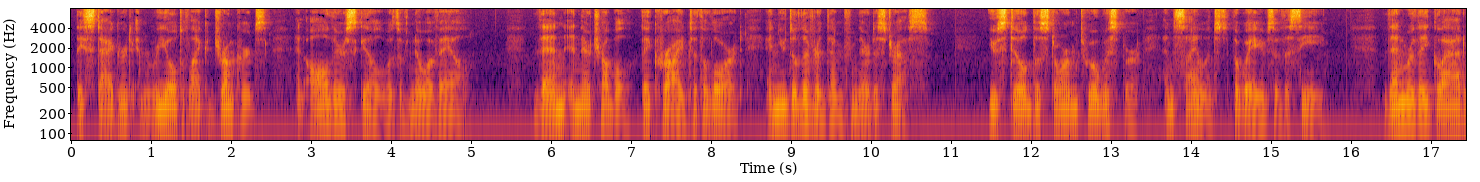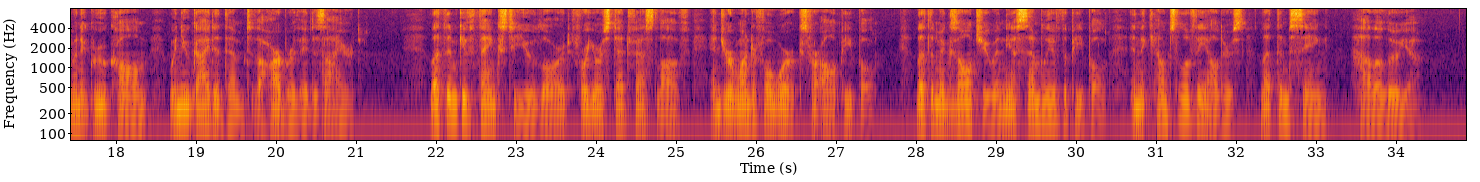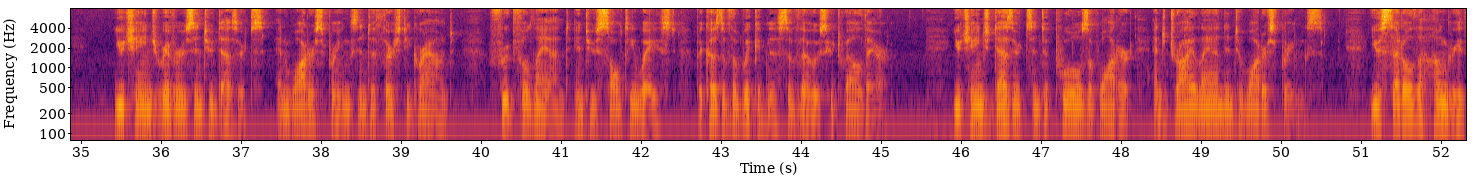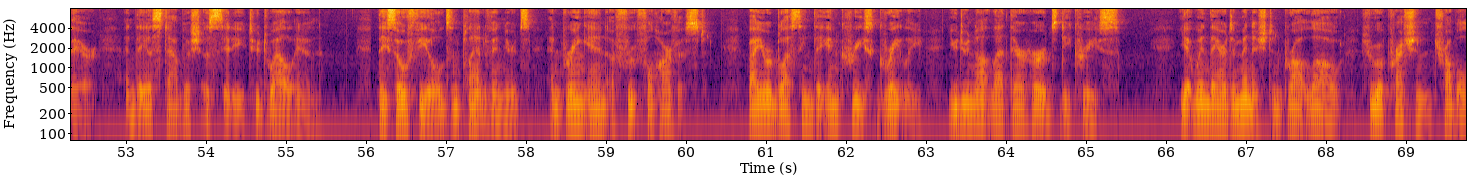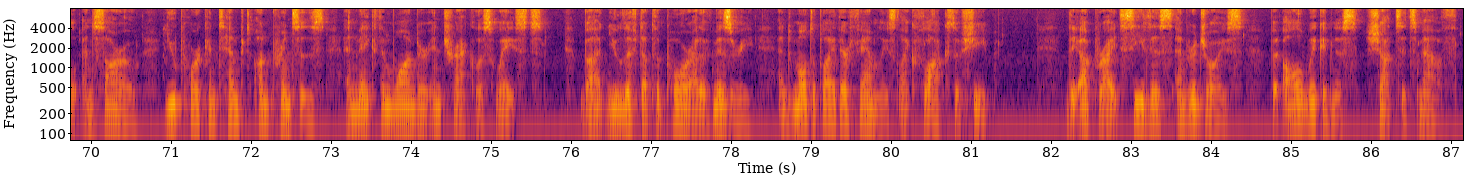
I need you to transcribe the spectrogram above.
They staggered and reeled like drunkards, and all their skill was of no avail. Then in their trouble they cried to the Lord, and you delivered them from their distress. You stilled the storm to a whisper, and silenced the waves of the sea. Then were they glad when it grew calm, when you guided them to the harbor they desired. Let them give thanks to you, Lord, for your steadfast love, and your wonderful works for all people. Let them exalt you in the assembly of the people, in the council of the elders, let them sing, Hallelujah. You change rivers into deserts, and water springs into thirsty ground, fruitful land into salty waste because of the wickedness of those who dwell there. You change deserts into pools of water, and dry land into water springs. You settle the hungry there, and they establish a city to dwell in. They sow fields and plant vineyards, and bring in a fruitful harvest. By your blessing they increase greatly you do not let their herds decrease. Yet when they are diminished and brought low, through oppression, trouble, and sorrow, you pour contempt on princes and make them wander in trackless wastes. But you lift up the poor out of misery and multiply their families like flocks of sheep. The upright see this and rejoice, but all wickedness shuts its mouth.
